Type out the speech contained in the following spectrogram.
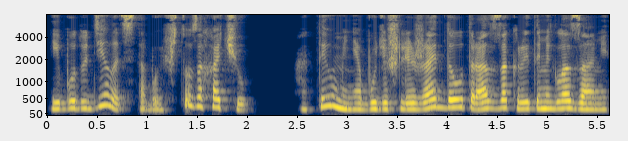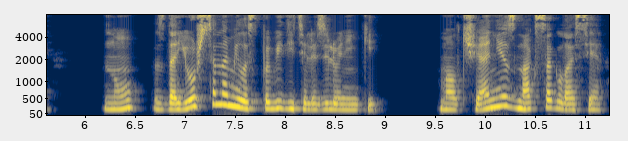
и буду делать с тобой, что захочу. А ты у меня будешь лежать до утра с закрытыми глазами. Ну, сдаешься на милость победителя, зелененький? Молчание – знак согласия.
